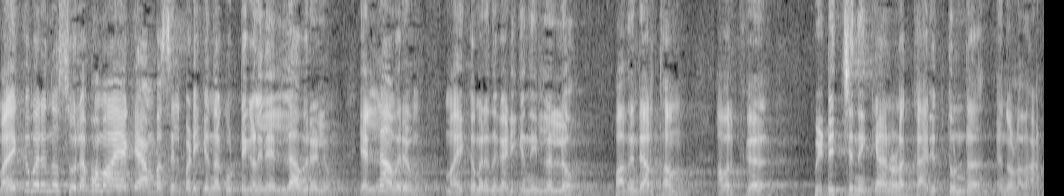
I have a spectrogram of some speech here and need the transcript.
മയക്കുമരുന്ന് സുലഭമായ ക്യാമ്പസിൽ പഠിക്കുന്ന കുട്ടികളിൽ എല്ലാവരിലും എല്ലാവരും മയക്കുമരുന്ന് കഴിക്കുന്നില്ലല്ലോ. അപ്പം അതിന്റെ അർത്ഥം അവർക്ക് പിടിച്ചു നിൽക്കാനുള്ള കരുത്തുണ്ട് എന്നുള്ളതാണ്.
